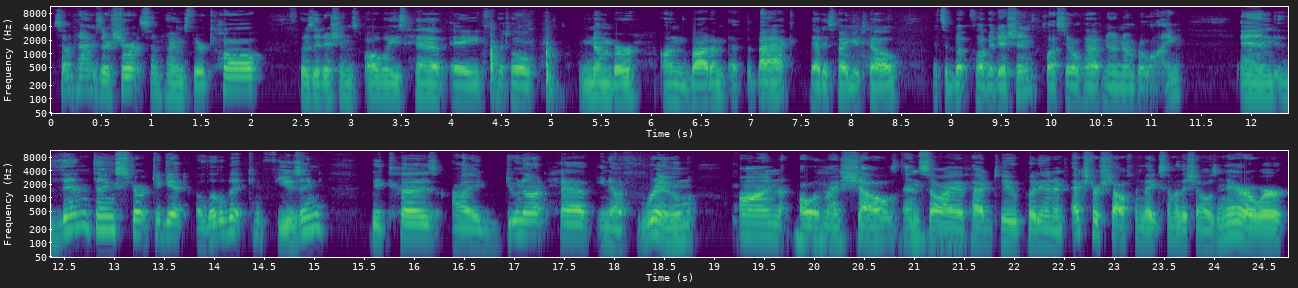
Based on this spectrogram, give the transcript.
sometimes they're short, sometimes they're tall. Those editions always have a little number on the bottom at the back. That is how you tell it's a book club edition, plus it'll have no number line. And then things start to get a little bit confusing because I do not have enough room on all of my shelves, and so I have had to put in an extra shelf and make some of the shelves narrower.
